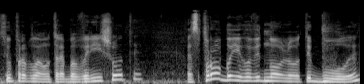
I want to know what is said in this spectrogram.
цю проблему треба вирішувати. Спроби його відновлювати були.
